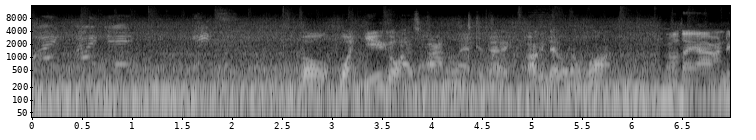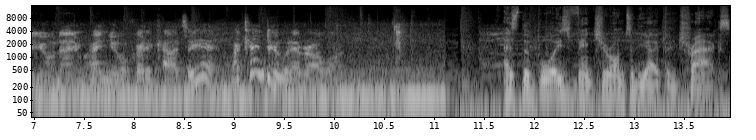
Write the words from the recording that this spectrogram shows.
I, I did. It's... Well, what you guys aren't allowed to do, I can do what I want. Well, they are under your name and your credit card, so yeah, I can do whatever I want. As the boys venture onto the open tracks,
